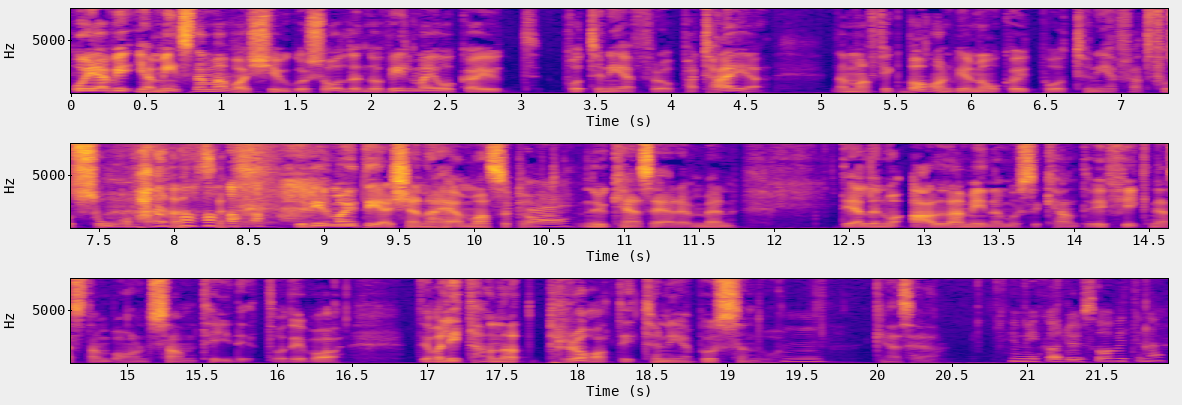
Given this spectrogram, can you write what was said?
Och jag, jag minns när man var 20-årsåldern. Då vill man ju åka ut på turné för att partaja. När man fick barn vill man åka ut på turné för att få sova. det vill man ju inte erkänna hemma såklart. Nej. Nu kan jag säga det. Men det gällde nog alla mina musikanter. Vi fick nästan barn samtidigt och det var, det var lite annat prat i turnébussen då. Mm. Kan jag säga. Hur mycket har du sovit i natt?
